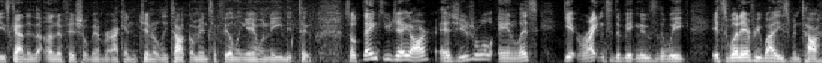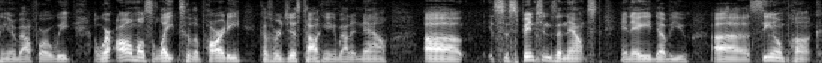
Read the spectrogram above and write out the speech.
He's kind of the unofficial member. I can generally talk him into filling in when needed to. So thank you, JR, as usual. And let's get right into the big news of the week. It's what everybody's been talking about for a week. We're almost late to the party because we're just talking about it now. Uh, suspensions announced in AEW. Uh, CM Punk,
